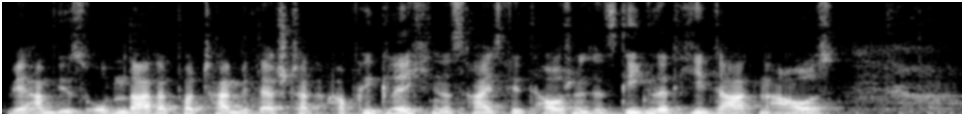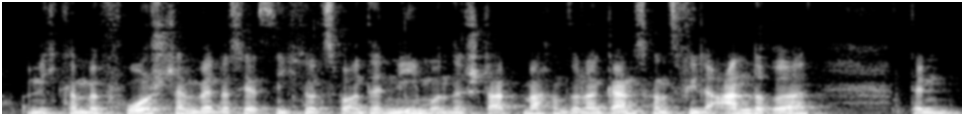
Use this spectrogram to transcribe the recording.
Wir haben dieses Open Data Portal mit der Stadt abgeglichen. Das heißt, wir tauschen uns jetzt gegenseitig die Daten aus. Und ich kann mir vorstellen, wenn das jetzt nicht nur zwei Unternehmen und eine Stadt machen, sondern ganz, ganz viele andere, dann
